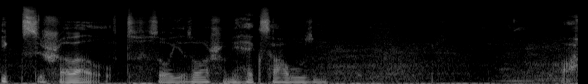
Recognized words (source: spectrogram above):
Ixischer Wald. So, hier soll schon die Hexe hausen. Boah.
